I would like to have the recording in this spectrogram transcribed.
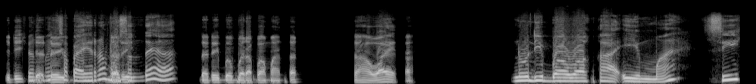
Jadi Dan dari, sampai akhirnya bosen teh ya dari beberapa mantan sahawa eta. nu dibawa ke imah sih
